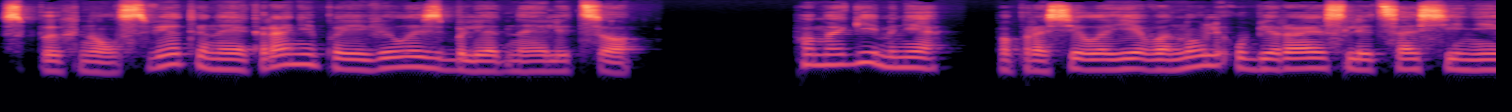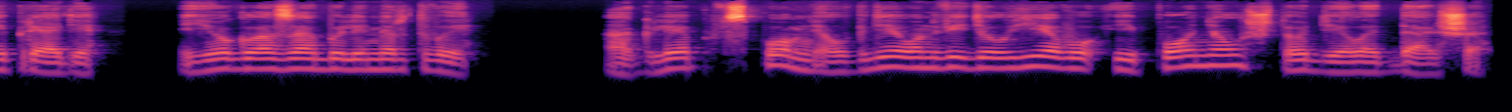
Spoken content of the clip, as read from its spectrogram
Вспыхнул свет, и на экране появилось бледное лицо. «Помоги мне», – попросила Ева Нуль, убирая с лица синие пряди. Ее глаза были мертвы. А Глеб вспомнил, где он видел Еву и понял, что делать дальше.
